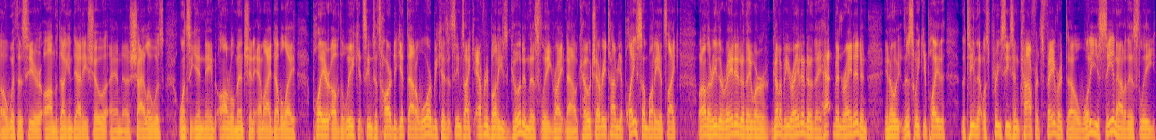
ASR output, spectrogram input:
uh, with us here on the Doug and Daddy Show. And uh, Shiloh was once again named honorable mention MIAA Player of the Week. It seems it's hard to get that award because it seems like everybody's good in this league right now, Coach. Every time you play somebody, it's like, well, they're either rated or they were going to be rated or they hadn't been rated. And, you know, this week you play the team that was preseason conference favorite. Uh, what are you seeing out of this league,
